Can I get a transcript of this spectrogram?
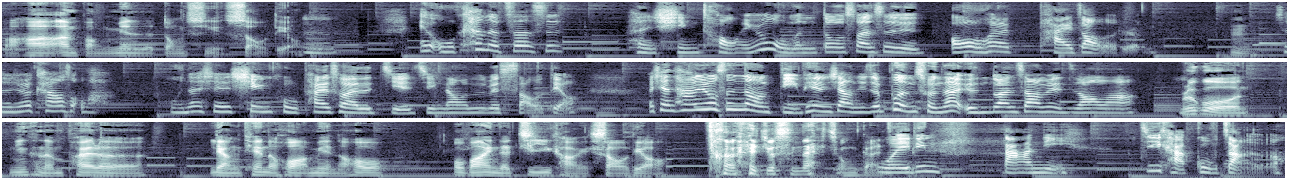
把他暗房里面的东西给烧掉。嗯，哎、欸，我看的真的是很心痛，因为我们都算是偶尔会拍照的人。嗯，所以就会看到说哇，我那些辛苦拍出来的结晶，然后就被烧掉，而且它又是那种底片相机，就不能存在云端上面，你知道吗？如果你可能拍了两天的画面，然后我把你的记忆卡给烧掉，大概就是那种感觉。我一定打你，记忆卡故障了。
